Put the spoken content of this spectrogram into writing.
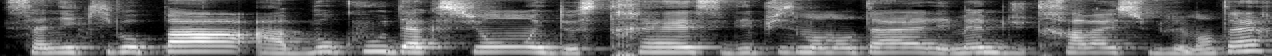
ça n'équivaut pas à beaucoup d'actions et de stress et d'épuisement mental et même du travail supplémentaire.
